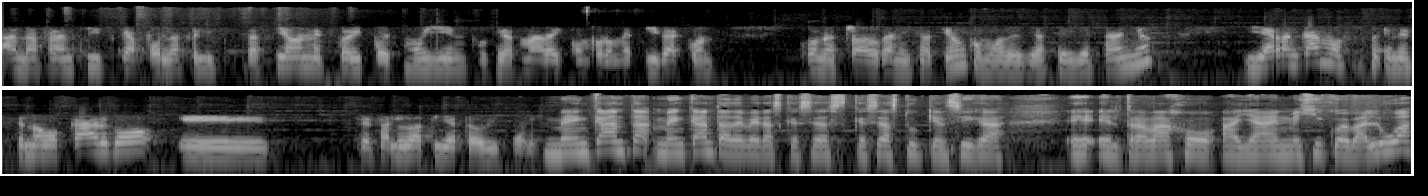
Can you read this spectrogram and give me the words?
Ana Francisca, por la felicitación. Estoy pues muy entusiasmada y comprometida con, con nuestra organización, como desde hace 10 años. Y arrancamos en este nuevo cargo. Eh, te saludo a ti y a tu. Me encanta, me encanta de veras que seas, que seas tú quien siga eh, el trabajo allá en México Evalúa.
